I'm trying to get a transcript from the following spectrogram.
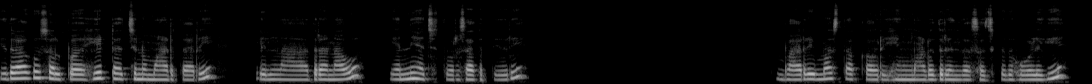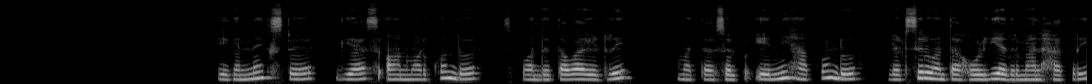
ಇದ್ರಾಗೂ ಸ್ವಲ್ಪ ಹಿಟ್ಟು ಹಚ್ಚಿನೂ ಮಾಡ್ತಾರೆ ರೀ ಇಲ್ಲ ಆದ್ರೆ ನಾವು ಎಣ್ಣೆ ಹಚ್ಚಿ ತೋರ್ಸಾಕತ್ತೀವಿ ರೀ ಭಾರಿ ಮಸ್ತ್ ಆಕ್ಕಾವ್ರಿ ಹಿಂಗೆ ಮಾಡೋದ್ರಿಂದ ಸಜ್ಕದ ಹೋಳಿಗೆ. ಈಗ ನೆಕ್ಸ್ಟ್ ಗ್ಯಾಸ್ ಆನ್ ಮಾಡ್ಕೊಂಡು ಒಂದು ತವಾ ಇಡ್ರಿ. ಮತ್ತು ಸ್ವಲ್ಪ ಎಣ್ಣೆ ಹಾಕ್ಕೊಂಡು ಲಟ್ಸಿರುವಂಥ ಹೋಳ್ಗೆ ಅದ್ರ ಮ್ಯಾಲೆ ಹಾಕ್ರಿ.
